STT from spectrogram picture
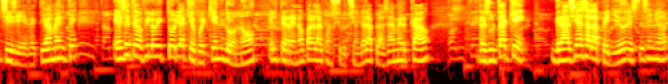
Sí, sí, efectivamente. Ese Teófilo Victoria, que fue quien donó el terreno para la construcción de la plaza de mercado, resulta que gracias al apellido de este señor,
